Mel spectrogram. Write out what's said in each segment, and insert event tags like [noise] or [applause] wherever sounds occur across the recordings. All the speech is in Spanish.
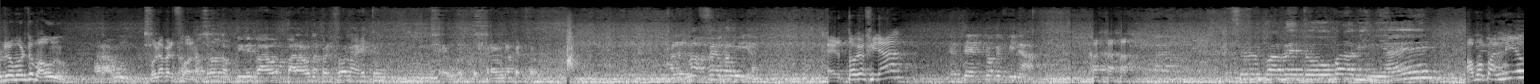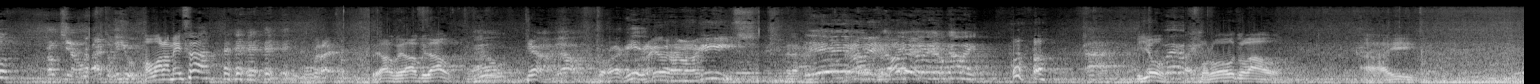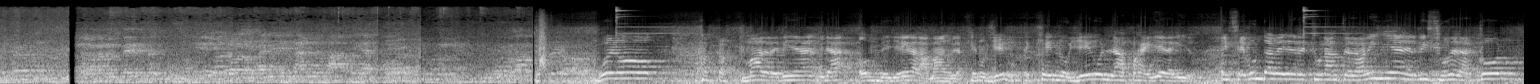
Tú revuelto para uno, Para uno. una persona. Nosotros nos pide para, para una persona, esto es un, un revuelto, para una persona. Al más feo todavía. El toque final. Este es el toque final. Ese es un barreto para viña, ¿eh? Vamos para el lío. Hostia, ¿cómo era esto, tío? Vamos a la mesa. Cuidado, cuidado, cuidado. Hostia, cuidado. Pues aquí, ¿eh? ¿Qué vas a aquí? Y yo, por otro lado. Ahí. Bueno, [laughs] madre mía, mira dónde llega la mano. Es que no llego, es que no llego en la paellera, Guillo. Mi segunda vez en el restaurante de la viña, en el viso del Arcor,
